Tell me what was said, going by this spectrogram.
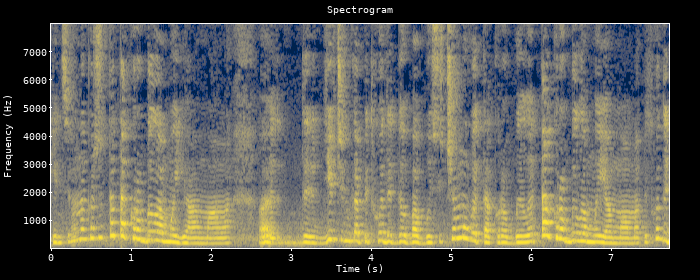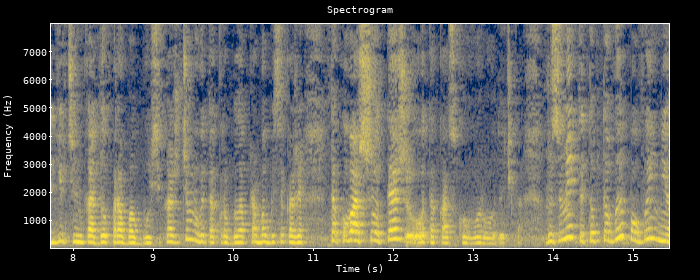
кінців? Вона каже, та так робила моя мама. Е, Дівчинка підходить до бабусі. Чому ви так робили? Так робила моя мама. Підходить дівчинка до прабабусі. Каже, чому ви так робила? Прабабуся каже, так у вас що теж отака сковородочка. Розумієте? Тобто ви повинні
